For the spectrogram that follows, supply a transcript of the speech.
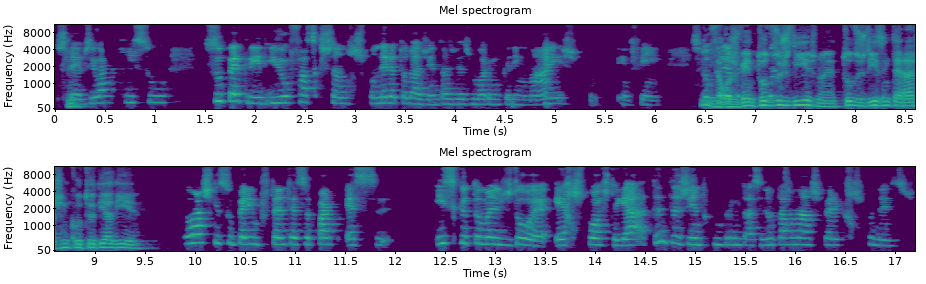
Percebes? Eu acho isso super querido e eu faço questão de responder a toda a gente, às vezes demora um bocadinho mais, enfim. Sim, mas elas vêm todos os dias, não é? Todos os dias interagem com o teu dia a dia. Eu acho que é super importante essa parte, esse, isso que eu também lhes dou é, é a resposta. E há tanta gente que me pergunta assim, não estava nada à espera que respondesses.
